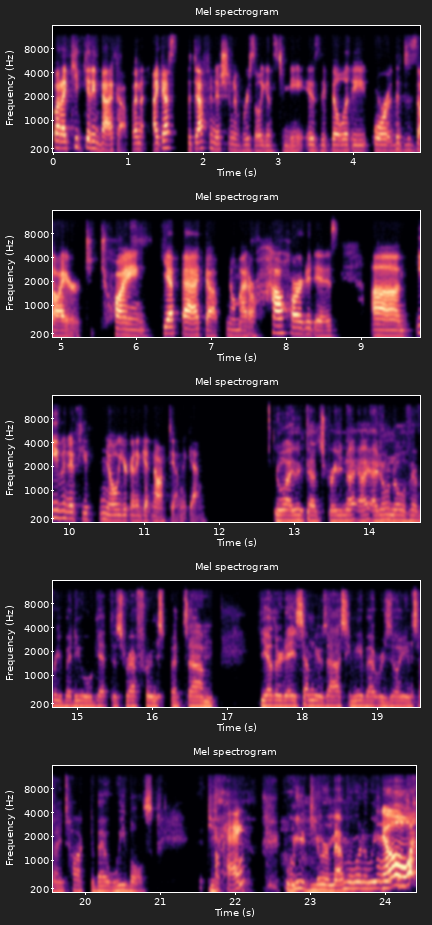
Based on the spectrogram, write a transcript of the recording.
but i keep getting back up and i guess the definition of resilience to me is the ability or the desire to try and get back up no matter how hard it is um, even if you know you're going to get knocked down again. No, I think that's great. And I, I don't know if everybody will get this reference, but um, the other day somebody was asking me about resilience and I talked about Weebles. Do you, okay. We, do you remember what a Weeble No. Is?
